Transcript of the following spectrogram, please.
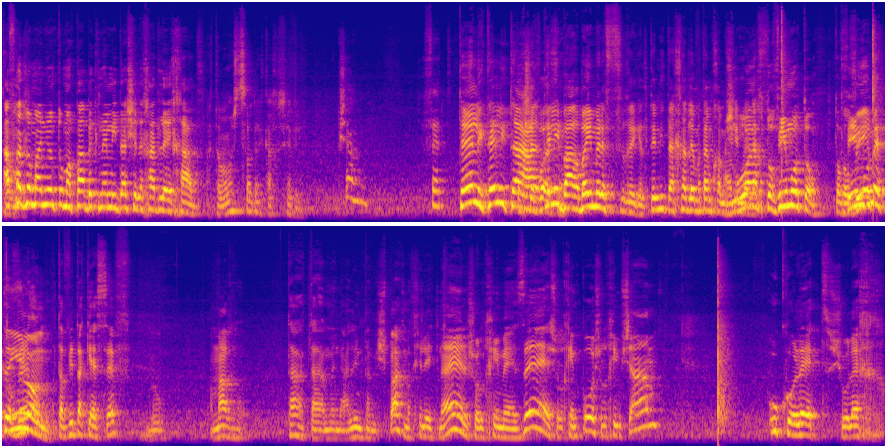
אף אחד לא מעניין אותו מפה בקנה מידה של אחד לאחד. אתה ממש צודק, אח שלי. בבקשה, יפה. תן לי, תן לי את ה... תן לי זה. ב-40 אלף רגל, תן לי את האחד ל-250 אמרו אלף. אנחנו תובעים אותו. תובעים את אילון. תביא את הכסף. נו. אמר, אתה, אתה מנהלים את המשפט, מתחיל להתנהל, שולחים אה, זה, שולחים פה, שולחים שם. הוא קולט שהוא הולך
